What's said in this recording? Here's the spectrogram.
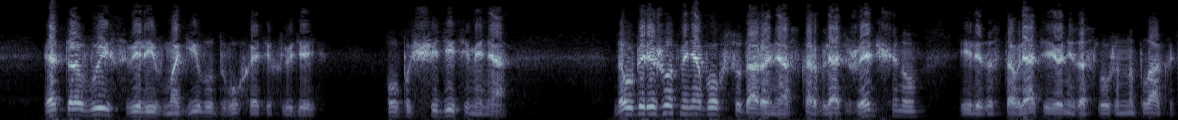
— «это вы свели в могилу двух этих людей. О, пощадите меня! Да убережет меня Бог, сударыня, оскорблять женщину или заставлять ее незаслуженно плакать.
